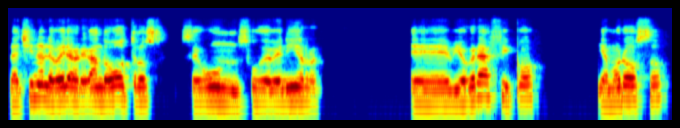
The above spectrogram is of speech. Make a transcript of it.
la China le va a ir agregando otros según su devenir eh, biográfico y amoroso.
